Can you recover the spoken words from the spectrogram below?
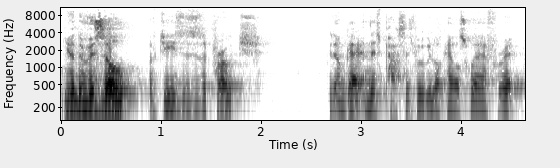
You know, the result of Jesus' approach, we don't get it in this passage, but we look elsewhere for it.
